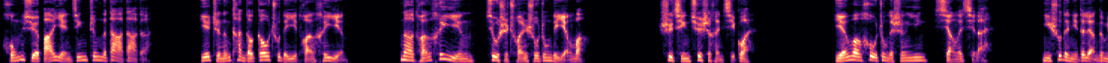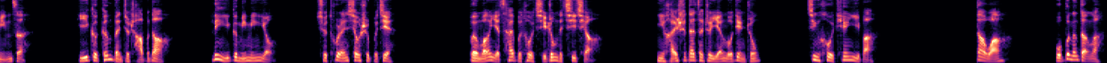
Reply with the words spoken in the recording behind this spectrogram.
红雪把眼睛睁得大大的，也只能看到高处的一团黑影。那团黑影就是传说中的阎王，事情确实很奇怪。阎王厚重的声音响了起来：“你说的你的两个名字，一个根本就查不到，另一个明明有，却突然消失不见。本王也猜不透其中的蹊跷，你还是待在这阎罗殿中，静候天意吧。”大王，我不能等了，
